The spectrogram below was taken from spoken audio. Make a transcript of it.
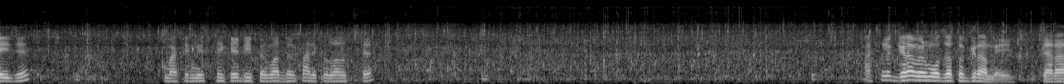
এই যে মাটির নিচ থেকে ডিপের মাধ্যমে পানি তোলা হচ্ছে। আসলে গ্রামের মজা তো গ্রামেই। যারা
